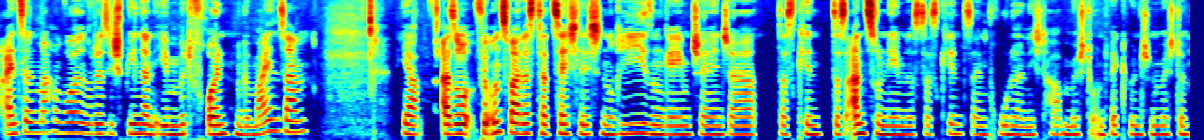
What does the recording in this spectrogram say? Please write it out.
einzeln machen wollen oder sie spielen dann eben mit Freunden gemeinsam. Ja, also für uns war das tatsächlich ein riesen Gamechanger, das Kind, das anzunehmen, dass das Kind seinen Bruder nicht haben möchte und wegwünschen möchte.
